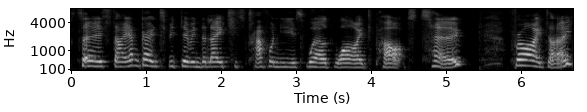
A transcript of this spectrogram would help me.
Thursday I'm going to be doing the latest travel news worldwide part two. Friday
